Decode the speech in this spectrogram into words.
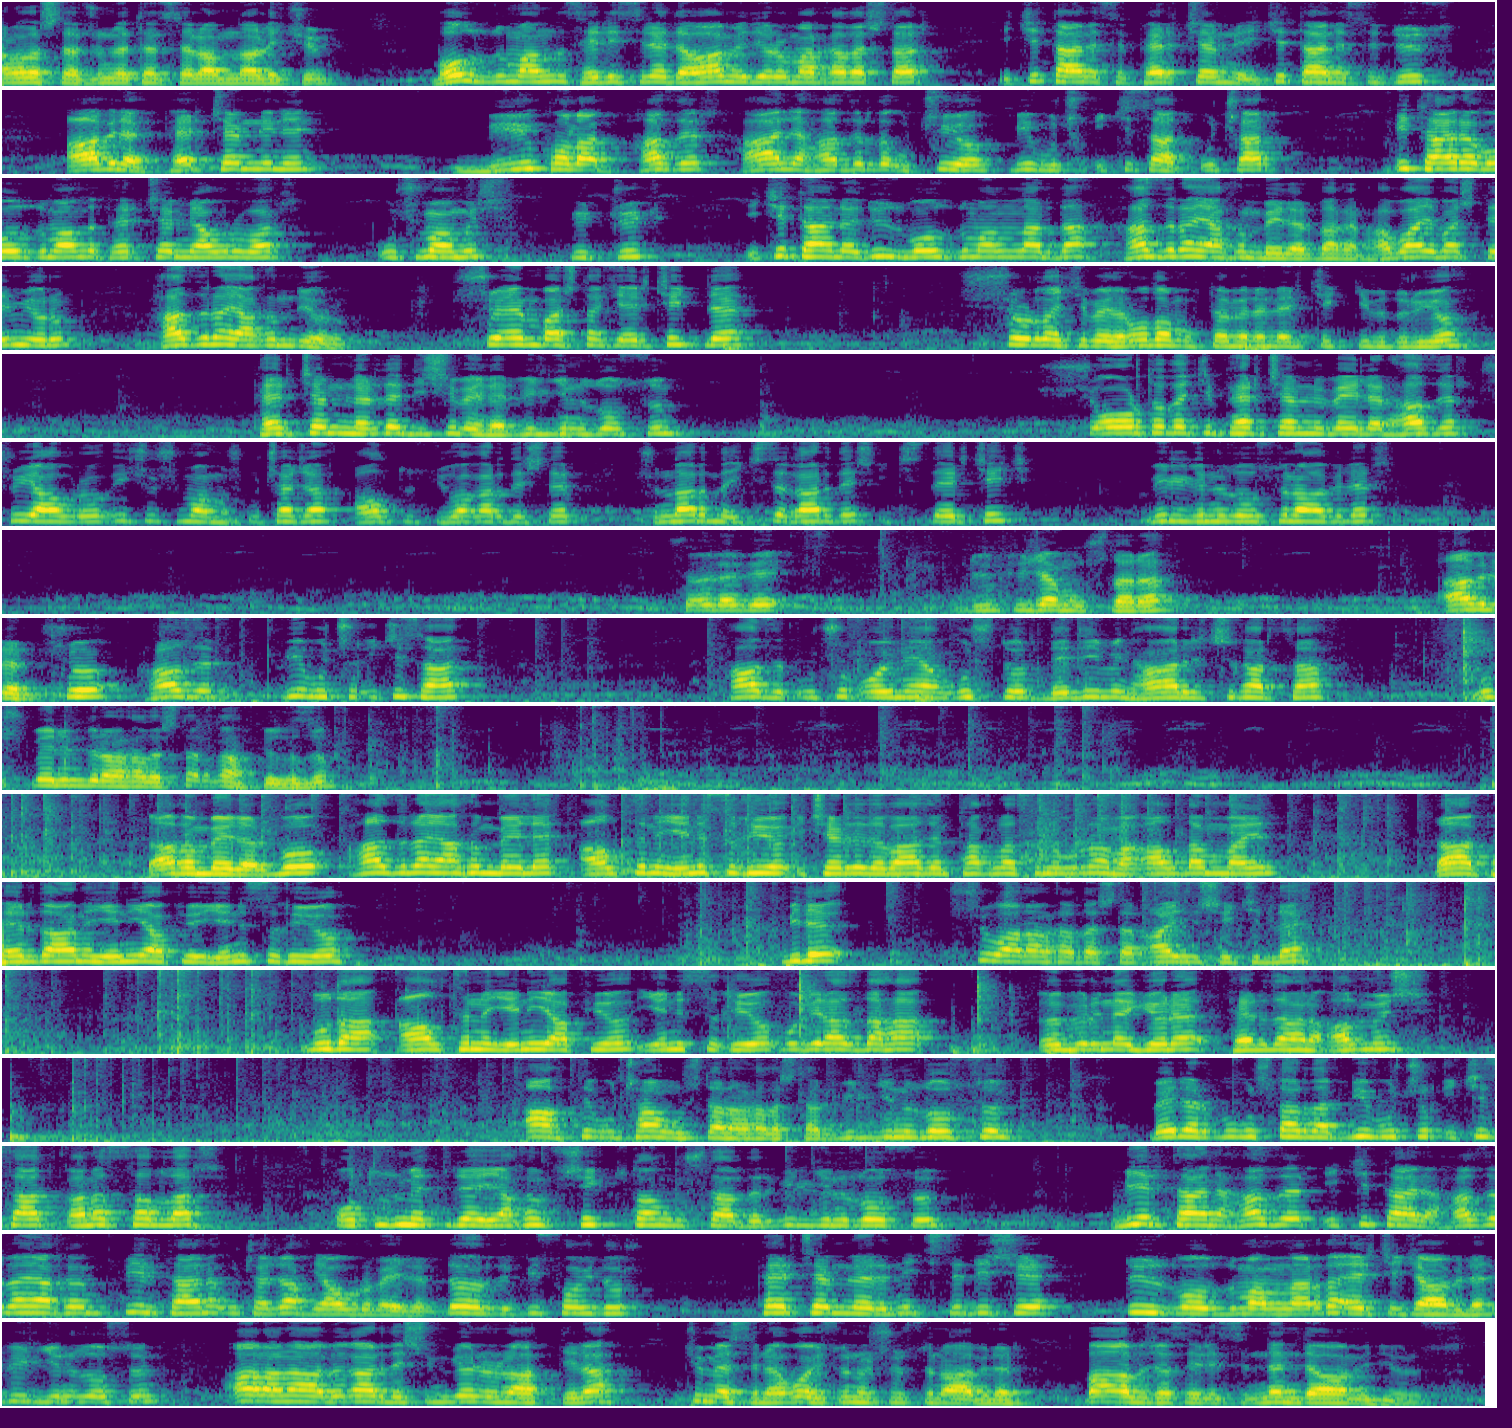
Arkadaşlar cümleten selamünaleyküm. Boz dumanlı serisiyle devam ediyorum arkadaşlar. İki tanesi perçemli, iki tanesi düz. Abiler perçemlinin büyük olan hazır. Hali hazırda uçuyor. Bir buçuk iki saat uçar. Bir tane boz dumanlı perçem yavru var. Uçmamış. Küçük. İki tane düz boz dumanlılar da hazıra yakın beyler. Bakın havai baş demiyorum. Hazıra yakın diyorum. Şu en baştaki erkekle Şuradaki beyler o da muhtemelen erkek gibi duruyor. Perçemliler de dişi beyler bilginiz olsun. Şu ortadaki perçemli beyler hazır. Şu yavru hiç uçmamış uçacak. Alt üst yuva kardeşler. Şunların da ikisi kardeş ikisi de erkek. Bilginiz olsun abiler. Şöyle bir dürteceğim uçlara. Abiler şu hazır bir buçuk iki saat hazır uçup oynayan kuştur. Dediğimin harici çıkarsa kuş benimdir arkadaşlar. Kalk kızım. Bakın beyler bu hazıra yakın beyler altını yeni sıkıyor. İçeride de bazen taklasını vurur ama aldanmayın. Daha perdanı yeni yapıyor, yeni sıkıyor. Bir de şu var arkadaşlar aynı şekilde. Bu da altını yeni yapıyor, yeni sıkıyor. Bu biraz daha öbürüne göre perdanı almış. Aktif uçan kuşlar arkadaşlar. Bilginiz olsun. Beyler bu kuşlar da bir buçuk iki saat kanat sallar. 30 metreye yakın fişek tutan kuşlardır. Bilginiz olsun. Bir tane hazır, iki tane hazıra yakın, bir tane uçacak yavru beyler. Dördü bir soydur. Perçemlerin ikisi dişi. Düz boz dumanlarda erkek abiler. Bilginiz olsun. Alan abi kardeşim gönül rahatlığıyla kümesine koysun uçursun abiler. Bağlıca serisinden devam ediyoruz.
